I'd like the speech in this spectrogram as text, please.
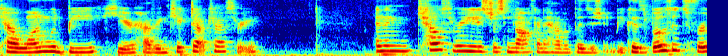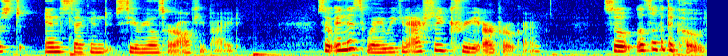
Cow 1 would be here having kicked out cow 3. And then cow 3 is just not going to have a position because both its first and second cereals are occupied. So in this way, we can actually create our program. So let's look at the code.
